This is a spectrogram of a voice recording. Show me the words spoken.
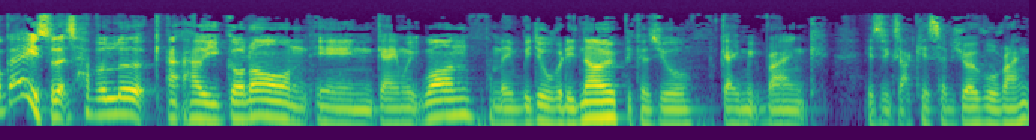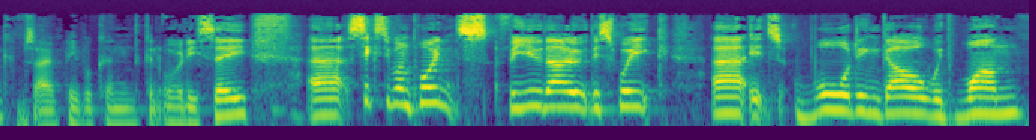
Okay, so let's have a look at how you got on in game week one. I mean, we do already know because your game week rank is exactly the same as your overall rank, so people can can already see. Uh, 61 points for you though this week. Uh, it's Ward in goal with one,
